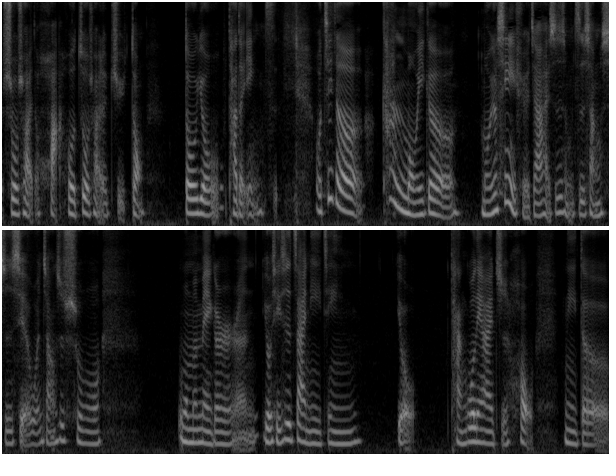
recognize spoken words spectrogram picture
说出来的话或做出来的举动，都有他的影子。我记得看某一个某一个心理学家还是什么智商师写的文章，是说我们每个人，尤其是在你已经有谈过恋爱之后，你的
